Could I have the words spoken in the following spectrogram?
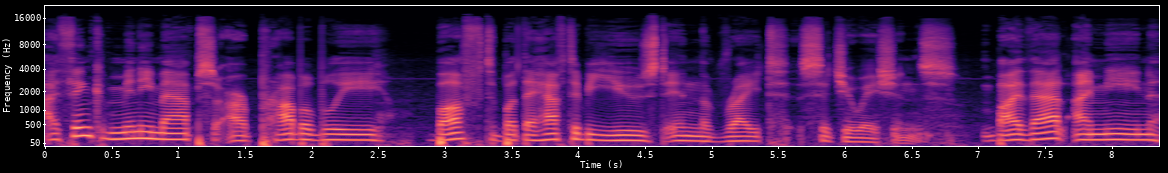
I think mini maps are probably buffed, but they have to be used in the right situations. By that, I mean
